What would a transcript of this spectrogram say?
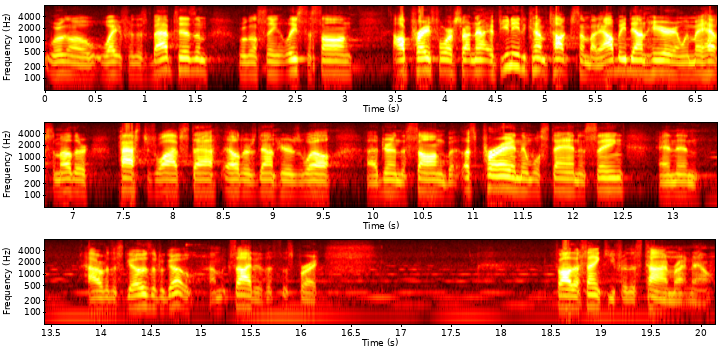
we're gonna wait for this baptism. We're gonna sing at least a song. I'll pray for us right now. If you need to come talk to somebody, I'll be down here, and we may have some other pastors' wives, staff, elders down here as well uh, during the song. But let's pray, and then we'll stand and sing, and then however this goes, it'll go. I'm excited. Let's, let's pray. Father, thank you for this time right now.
